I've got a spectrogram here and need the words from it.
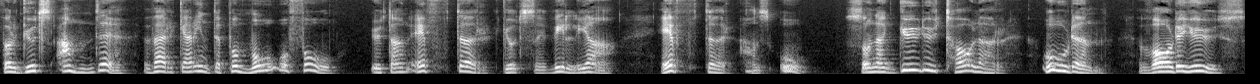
För Guds ande verkar inte på må och få utan efter Guds vilja, efter hans ord. Så när Gud uttalar orden var det ljus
